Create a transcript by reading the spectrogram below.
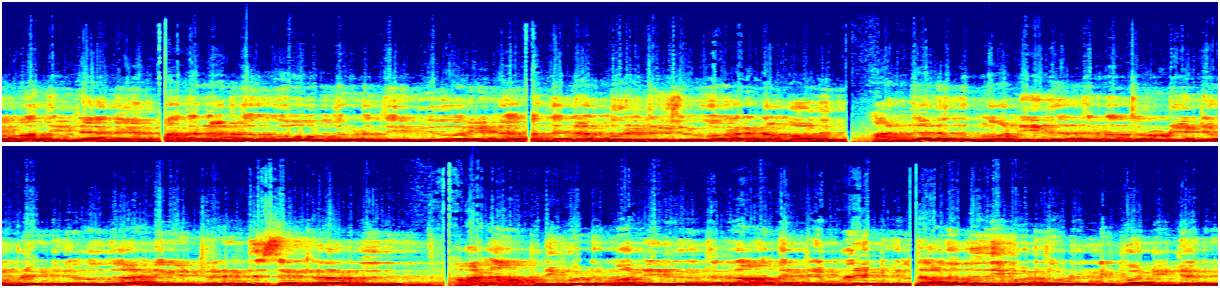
ஏமாத்திட்டாங்க. அதனால தான் கோபத்தோட திரும்பி வரேன்னு நண்பர்கிட்ட சொல்லுவாரன் நம்ம ஆளு? அந்த அளவுக்கு மணிரத்னத்தினுடைய டெம்ப்ளேட்டுகள் வந்து அன்னைக்கு ட்ரெண்ட் செட்டரா இருந்தது. ஆனா அப்படிப்பட்ட மணிரத்னம் அந்த டெம்ப்ளேட்டுகள் தளபதி படத்தோட நிப்பாட்டிட்டாரு.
